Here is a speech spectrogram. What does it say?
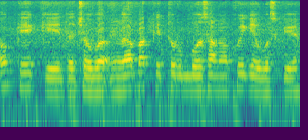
Oke kita coba. Nggak pakai turbo sama quick ya bosku ya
